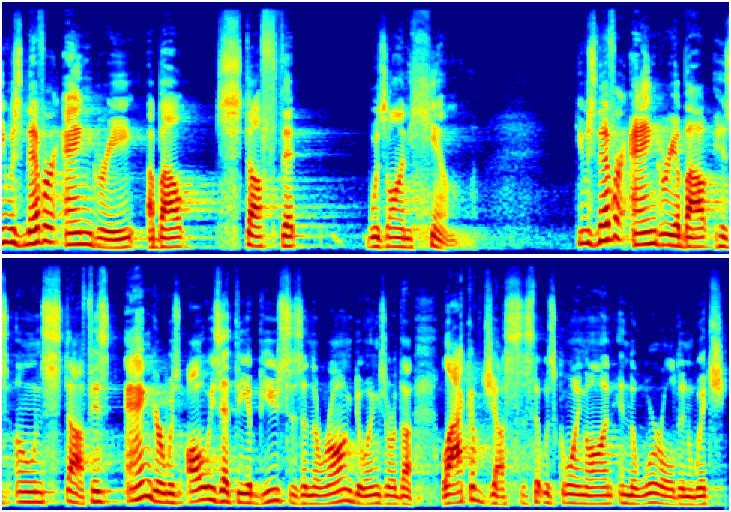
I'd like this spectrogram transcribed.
he was never angry about stuff that was on him. He was never angry about his own stuff. His anger was always at the abuses and the wrongdoings or the lack of justice that was going on in the world in which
